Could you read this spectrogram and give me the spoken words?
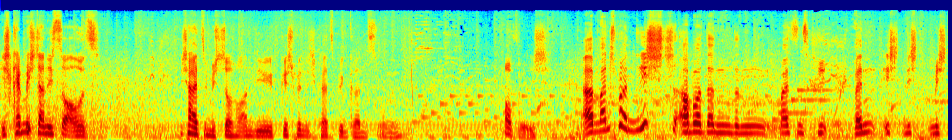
Ich kenne mich da nicht so aus. Ich halte mich doch an die Geschwindigkeitsbegrenzungen. Hoffe ich. Äh, manchmal nicht, aber dann, dann meistens, krieg, wenn ich nicht, mich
